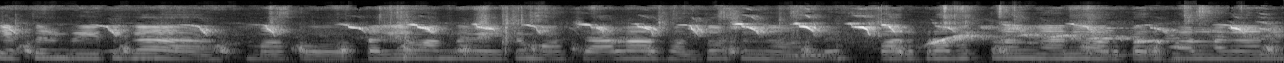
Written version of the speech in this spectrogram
చెప్పిన రీతిగా మాకు తల్లి వంద వేయటం మాకు చాలా సంతోషంగా ఉంది. వారి ప్రభుత్వం కానీ వారి పరిపాలన కానీ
